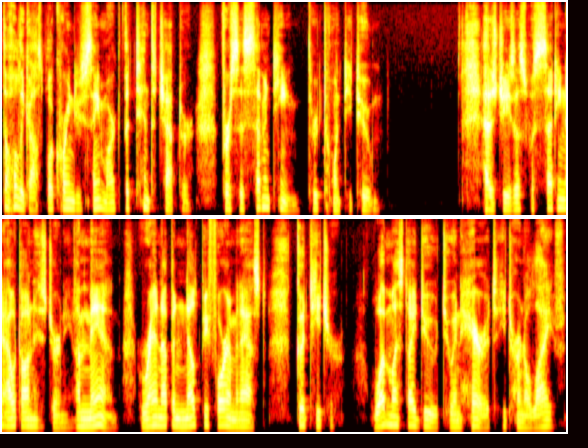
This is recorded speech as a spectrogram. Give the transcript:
The Holy Gospel according to St. Mark, the 10th chapter, verses 17 through 22. As Jesus was setting out on his journey, a man ran up and knelt before him and asked, Good teacher, what must I do to inherit eternal life?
